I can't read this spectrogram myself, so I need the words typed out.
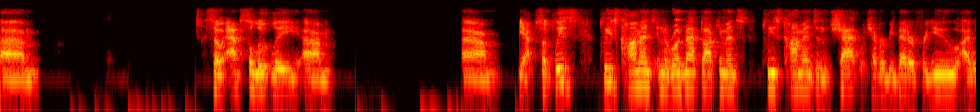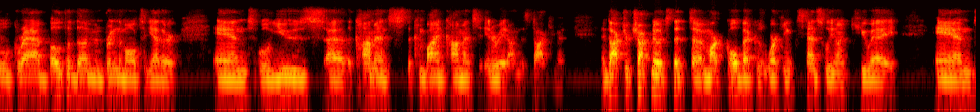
um, so absolutely, um, um, yeah. So please please comment in the roadmap document. Please comment in the chat, whichever be better for you. I will grab both of them and bring them all together, and we'll use uh, the comments, the combined comments, to iterate on this document. And Dr. Chuck notes that uh, Mark Goldbeck was working extensively on QA and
